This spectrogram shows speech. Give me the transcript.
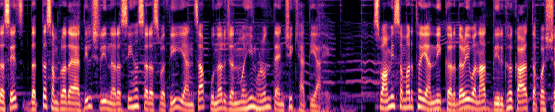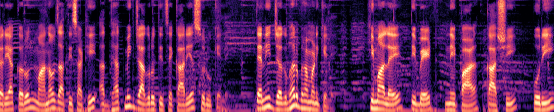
तसेच दत्त संप्रदायातील श्री नरसिंह सरस्वती यांचा पुनर्जन्मही म्हणून त्यांची ख्याती आहे. स्वामी समर्थ यांनी कर्दळी वनात दीर्घकाळ तपश्चर्या करून मानवजातीसाठी आध्यात्मिक जागृतीचे कार्य सुरू केले. त्यांनी जगभर भ्रमण केले. हिमालय तिबेट नेपाळ काशी पुरी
